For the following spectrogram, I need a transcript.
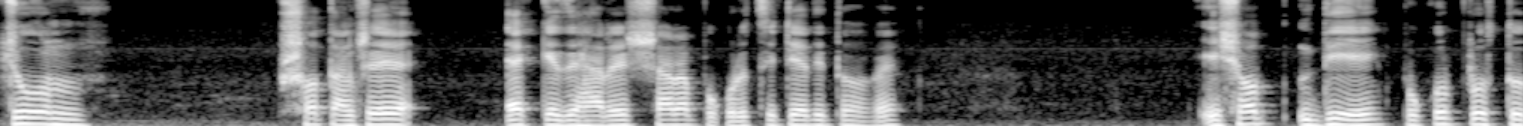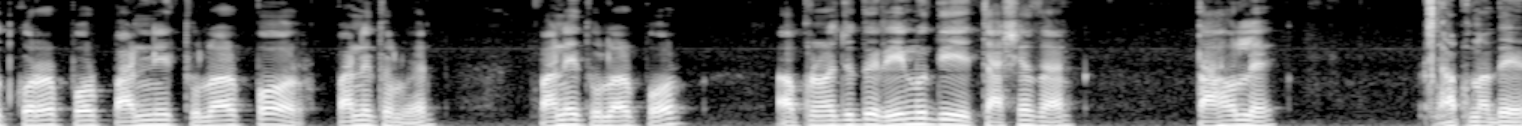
চুন শতাংশে এক কেজি হারে সারা পুকুরে ছিটিয়ে দিতে হবে। এসব দিয়ে পুকুর প্রস্তুত করার পর পানি তোলার পর, পানি তুলবেন। পানি তোলার পর আপনারা যদি রেনু দিয়ে চাষে যান, তাহলে আপনাদের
